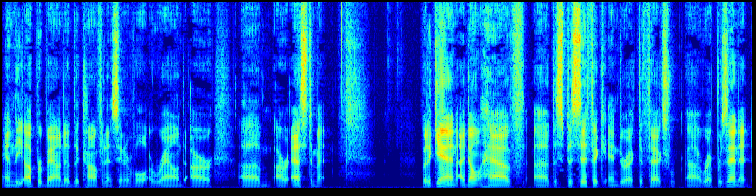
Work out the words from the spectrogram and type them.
and the upper bound of the confidence interval around our, um, our estimate. But again, I don't have uh, the specific indirect effects uh, represented.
